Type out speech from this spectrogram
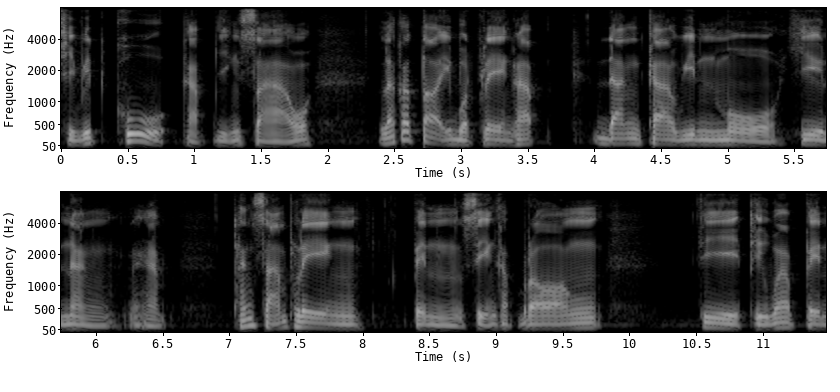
ชีวิตคู่กับหญิงสาว แล้วก็ต่ออีกบทเพลงครับ Dungawin Mo Hirang นะครับ ทั้งสามเพลงเป็นเสียงขับร้องที่ถือว่าเป็น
